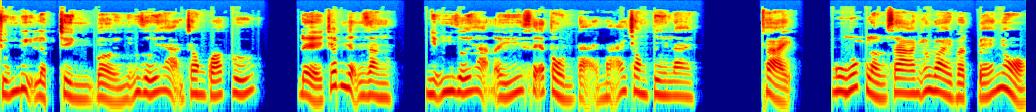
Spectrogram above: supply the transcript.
chúng bị lập trình bởi những giới hạn trong quá khứ để chấp nhận rằng những giới hạn ấy sẽ tồn tại mãi trong tương lai. Phải, ngu ngốc làm sao những loài vật bé nhỏ,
